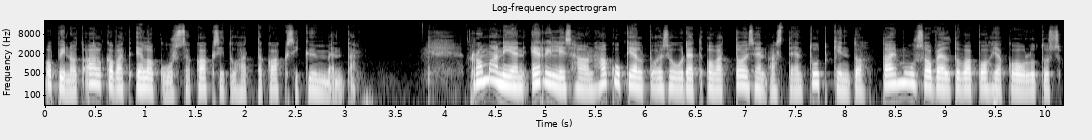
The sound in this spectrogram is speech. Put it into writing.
Opinnot alkavat elokuussa 2020. Romanien erillishaun hakukelpoisuudet ovat toisen asteen tutkinto tai muu soveltuva pohjakoulutus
